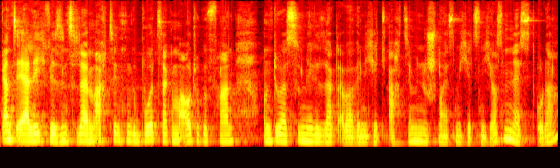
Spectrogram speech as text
Ganz ehrlich, wir sind zu deinem 18. Geburtstag im Auto gefahren und du hast zu mir gesagt, aber wenn ich jetzt 18 bin, du schmeißt mich jetzt nicht aus dem Nest, oder?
